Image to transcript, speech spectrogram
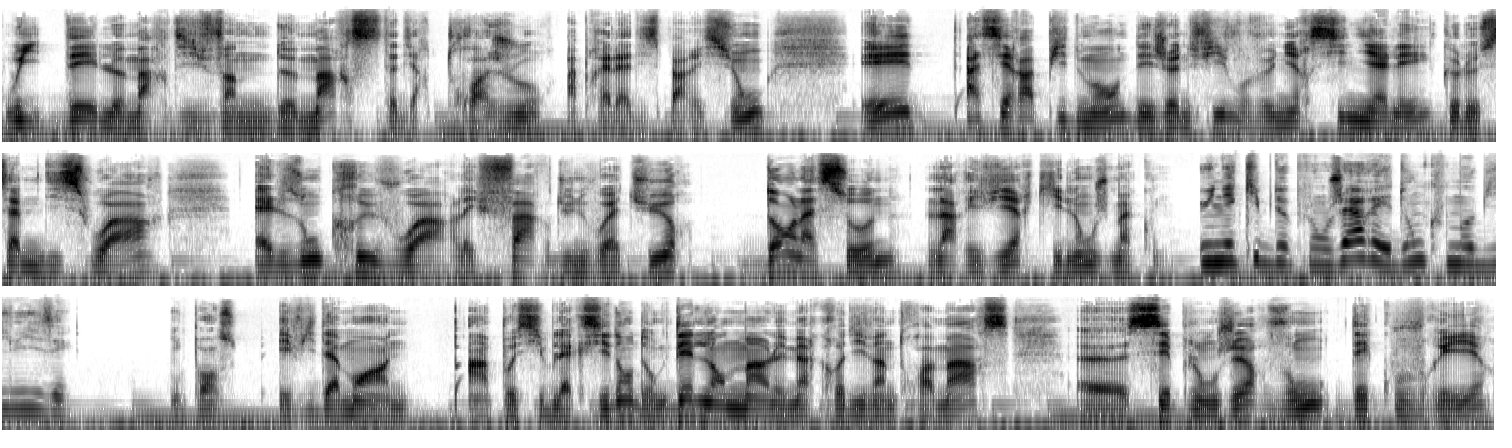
Oui, dès le mardi 22 mars, c'est-à-dire trois jours après la disparition. Et assez rapidement, des jeunes filles vont venir signaler que le samedi soir, elles ont cru voir les phares d'une voiture dans la Saône, la rivière qui longe Mâcon. Une équipe de plongeurs est donc mobilisée. On pense évidemment à un, à un possible accident. Donc dès le lendemain, le mercredi 23 mars, euh, ces plongeurs vont découvrir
